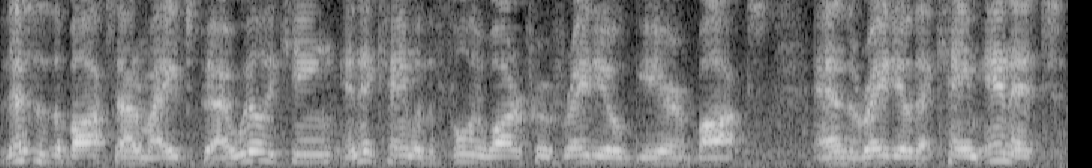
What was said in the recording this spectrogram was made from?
This is the box out of my HPI Wheely King, and it came with a fully waterproof radio gear box and the radio that came in it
